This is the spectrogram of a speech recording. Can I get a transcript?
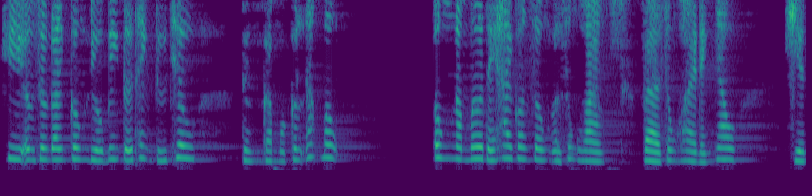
Khi âm dương đoan công điều binh tới thành Tứ Châu, từng gặp một cơn ác mộng. Ông nằm mơ thấy hai con rồng ở sông Hoàng và sông Hoài đánh nhau, khiến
